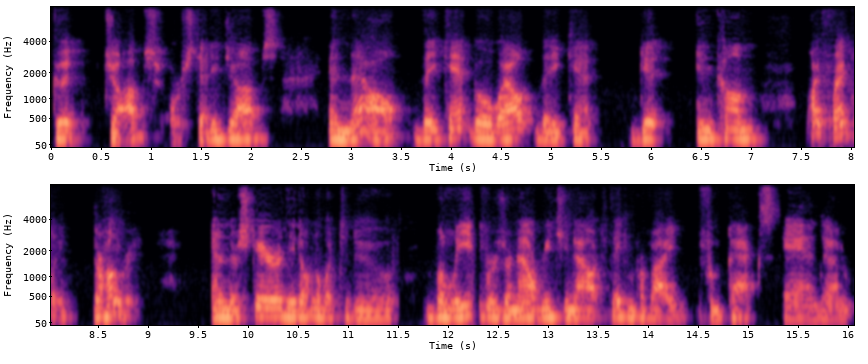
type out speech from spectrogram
good jobs or steady jobs. And now they can't go out, they can't get income. Quite frankly, they're hungry and they're scared. They don't know what to do. Believers are now reaching out. They can provide food packs and um,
